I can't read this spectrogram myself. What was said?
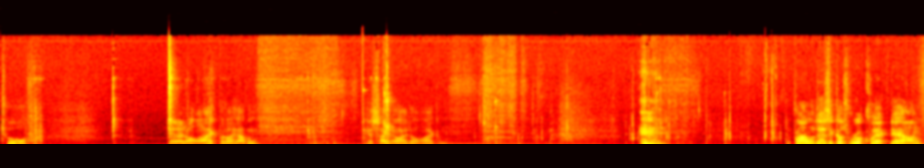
tool that I don't like, but I have them. I Guess I know I don't like them. The problem with this, it goes real quick down.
